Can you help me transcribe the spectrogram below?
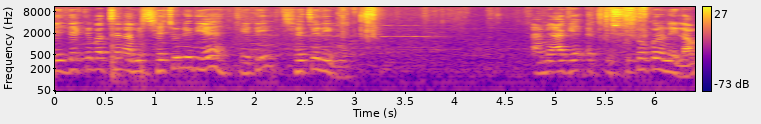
এই দেখতে পাচ্ছেন, আমি ছেঁচুনি দিয়ে এটি ছেঁচে নিব। আমি আগে একটু ছোটো করে নিলাম।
